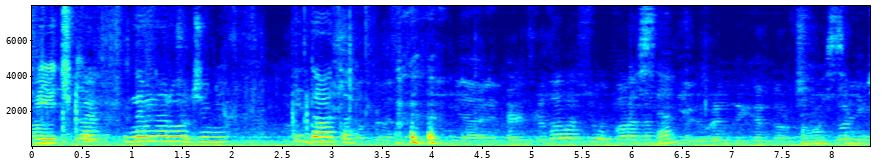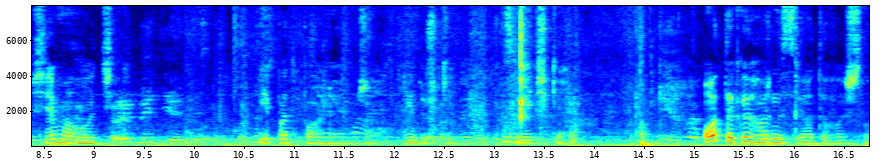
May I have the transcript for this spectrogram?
Свічки з днем народження. І дата. Восемь. Ще молодчик. І підпалюємо вже дідушки свічки. От таке гарне свято вийшло.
